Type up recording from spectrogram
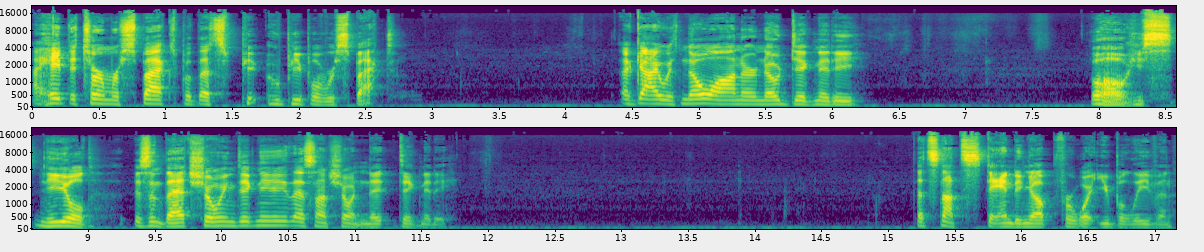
I hate the term respect, but that's pe- who people respect. A guy with no honor, no dignity. Oh, he kneeled. Isn't that showing dignity? That's not showing dignity. That's not standing up for what you believe in.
